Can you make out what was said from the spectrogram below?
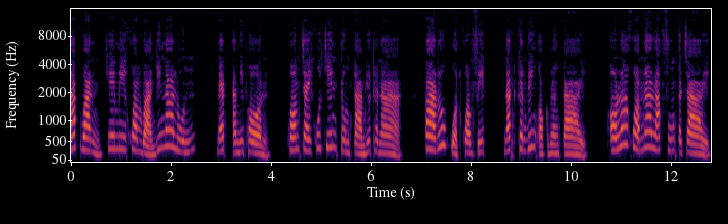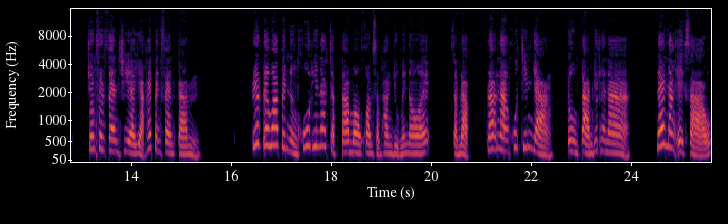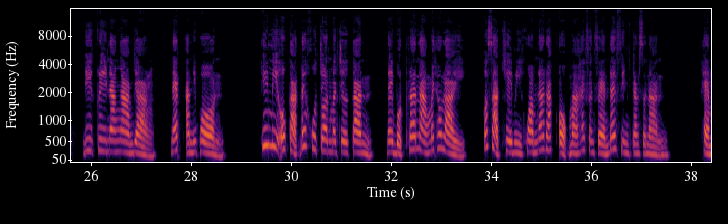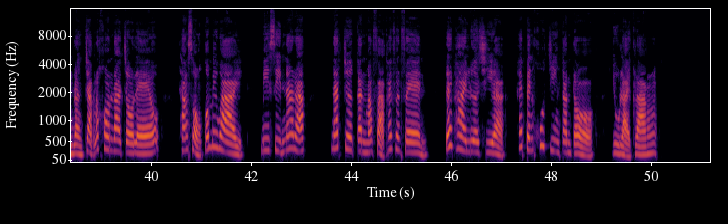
นับวันเคมีความหวานยิ่งน่าลุ้น แนทอันนิพร พร้อมใจคู่จิ้นตูมตามยุทธนา ปารูปอวดความฟิต นัดกันวิ่งออกกำลังกาย ออร่าความน่ารักฟุ้งกระจาย จนแฟนๆเชียร์อยากให้เป็นแฟนกัน เรียกได้ว่าเป็นหนึ่งคู่ที่น่าจับตามองความสัมพันธ์อยู่ไม่น้อยสำหรับพระนางคู่จิ้นอย่างตูมตามยุทธนา และนางเอกสาว ดีกรีนางงามอย่างแนทอันนิพร ที่มีโอกาสได้โคจรมาเจอกัน ในบทพระนางไม่เท่าไหร่ ก็สาดเคมีความน่ารักออกมาให้แฟนๆ ได้ฟินกันสนัน่น แถมหลังจากละครลาจอแล้ว ทั้งสองก็ไม่วาย มีซีนน่ารัก นัดเจอกันมาฝากให้แฟนๆ ได้พายเรือเชียร์ให้เป็นคู่จริงกันต่อ อยู่หลายครั้ง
